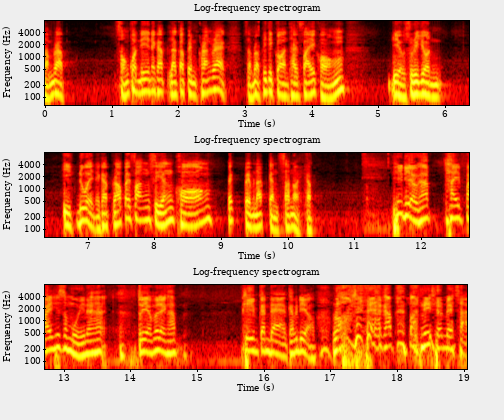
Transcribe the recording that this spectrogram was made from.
สำหรับสองคนนี้นะครับ แล้วก็เป็นครั้งแรกสำหรับพิธีกรไทยไฟท์ของเดี่ยวสุริยนอีกด้วยนะครับ เราไปฟังเสียงของเป็กเปรมนัทกันสัหน่อยครับ พี่เดี่ยวครับ ไทยไฟท์ที่สมุยนะฮะเตรียมไว้เลยครับ ครีมกันแดดครับพี่เดียวร้อนแน่ครับ ตอนนี้เดือนเมษา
